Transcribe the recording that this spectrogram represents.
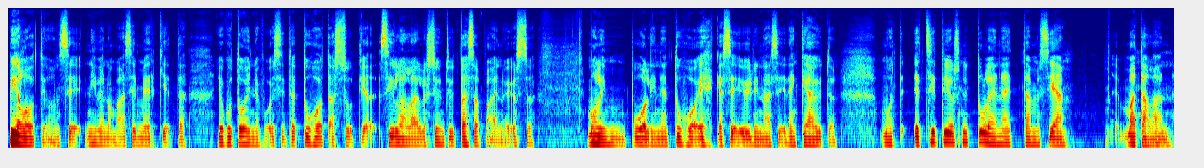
pelote on se nimenomaan se merkki, että joku toinen voi sitten tuhota sut ja sillä lailla syntyy tasapaino, jossa molemminpuolinen tuho ehkäisee ydinaseiden käytön. Mutta sitten jos nyt tulee näitä tämmöisiä matalan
